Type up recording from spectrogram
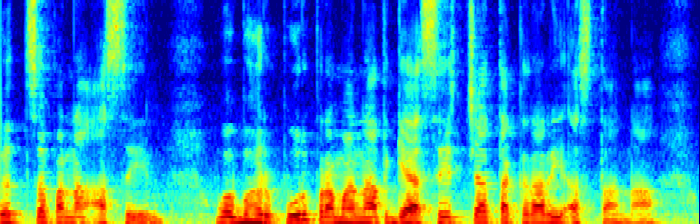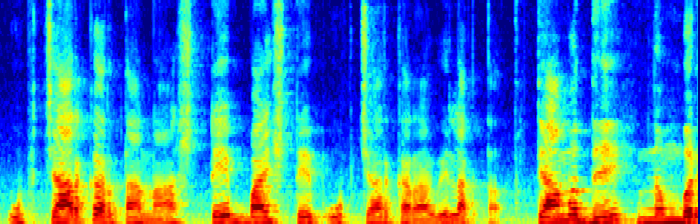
गच्चपणा असेल व भरपूर प्रमाणात गॅसेसच्या तक्रारी असताना उपचार करताना स्टेप बाय स्टेप उपचार करावे लागतात. त्यामध्ये नंबर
